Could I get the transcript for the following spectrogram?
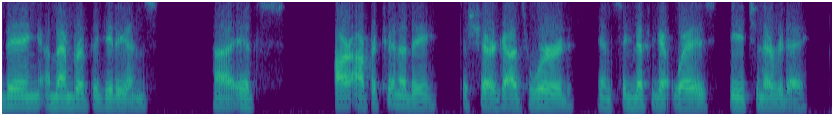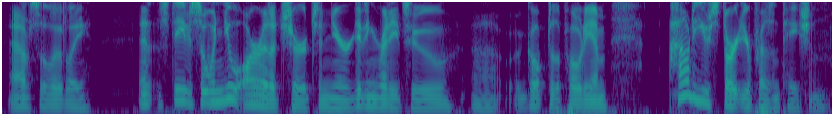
being a member of the Gideons. Uh, it's our opportunity to share God's word in significant ways each and every day. Absolutely. And Steve, so when you are at a church and you're getting ready to uh, go up to the podium, how do you start your presentation?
